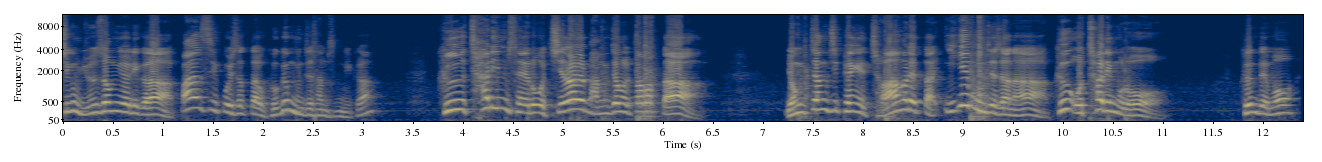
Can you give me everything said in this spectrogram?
지금 윤석열이가 빤스 입고 있었다고 그게 문제 삼습니까? 그 차림새로 지랄 방정을 떨었다. 영장 집행에 저항을 했다. 이게 문제잖아. 그 옷차림으로. 그런데 뭐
